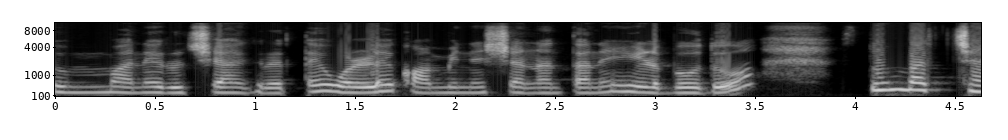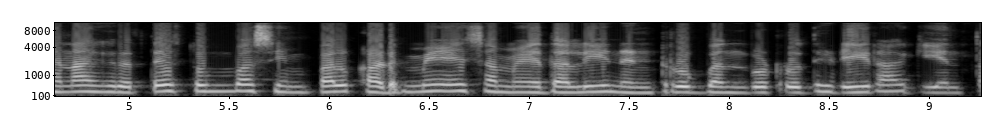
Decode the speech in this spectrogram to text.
ತುಂಬಾನೇ ರುಚಿಯಾಗಿರುತ್ತೆ. ಒಳ್ಳೆ ಕಾಂಬಿನೇಷನ್ ಅಂತಾನೆ ಹೇಳ್ಬೋದು. ತುಂಬಾ ಚೆನ್ನಾಗಿರುತ್ತೆ, ತುಂಬಾ ಸಿಂಪಲ್. ಕಡಿಮೆ ಸಮಯದಲ್ಲಿ ನೆಂಟರು ಬಂದ್ಬಿಟ್ರು ದಿಢೀರಾಗಿ ಅಂತ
